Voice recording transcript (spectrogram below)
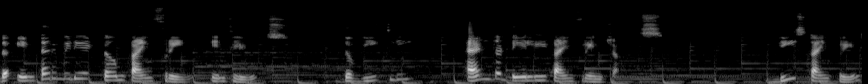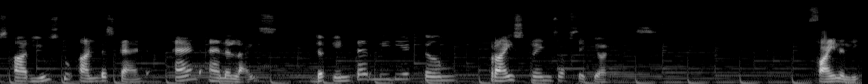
the intermediate term time frame includes the weekly and the daily time frame charts. These time frames are used to understand and analyze the intermediate term price trends of securities. Finally,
